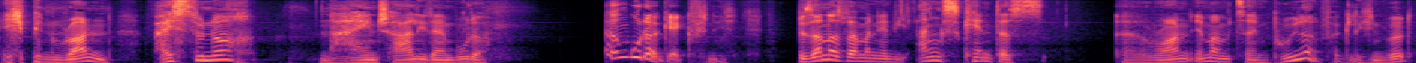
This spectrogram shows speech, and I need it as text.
Ich bin Ron, weißt du noch? Nein, Charlie, dein Bruder. Ein guter Gag, finde ich. Besonders, weil man ja die Angst kennt, dass äh, Ron immer mit seinen Brüdern verglichen wird.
